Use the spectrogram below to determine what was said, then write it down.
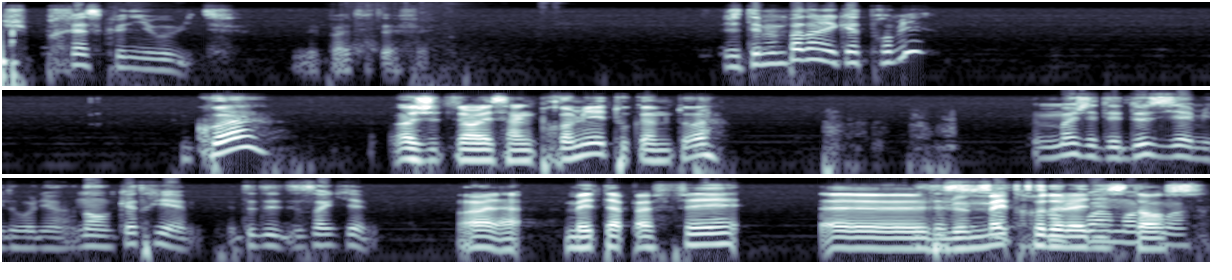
Je suis presque niveau 8, mais pas tout à fait. J'étais même pas dans les 4 premiers? Quoi? Oh, J'étais dans les 5 premiers, tout comme toi. Moi j'étais deuxième hydrolien, non quatrième, et toi t'étais cinquième. Voilà. Mais t'as pas fait euh, le 700 maître de la points distance.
